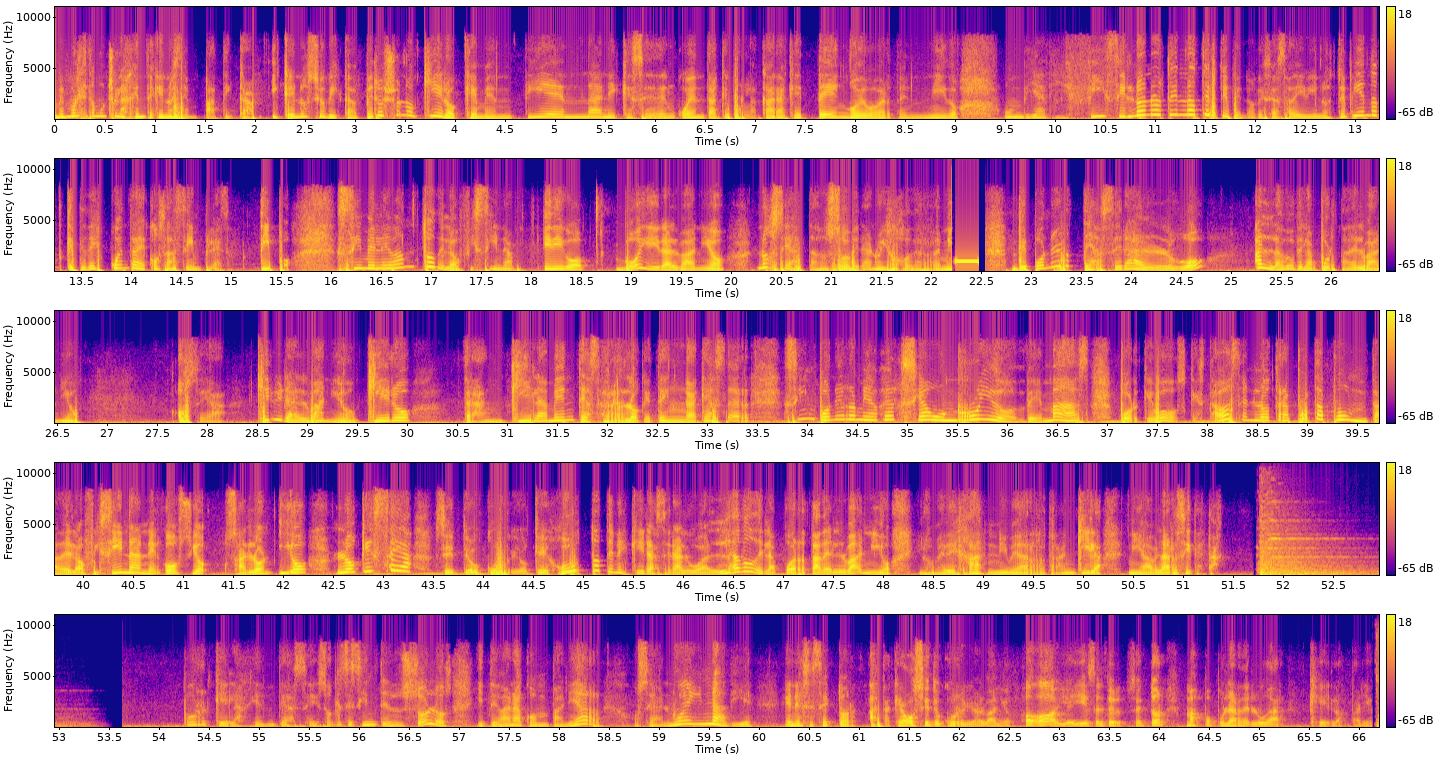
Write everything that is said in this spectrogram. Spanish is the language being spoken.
me molesta mucho la gente que no es empática y que no se ubica, pero yo no quiero que me entiendan y que se den cuenta que por la cara que tengo debo haber tenido un día difícil. No, no te, no te estoy pidiendo que seas adivino, estoy pidiendo que te des cuenta de cosas simples. Tipo, si me levanto de la oficina y digo, voy a ir al baño, no seas tan soberano hijo de remi de ponerte a hacer algo al lado de la puerta del baño. O sea, quiero ir al baño, quiero tranquilamente hacer lo que tenga que hacer sin ponerme a ver si hago un ruido de más, porque vos que estabas en la otra puta punta de la oficina, negocio, salón y o lo que sea, se te ocurrió que justo tenés que ir a hacer algo al lado de la puerta del baño y no me dejas ni me dar tranquila, ni hablar si te estás ¿Por qué la gente hace eso? ¿Que se sienten solos y te van a acompañar? O sea, no hay nadie en ese sector hasta que a vos se te ocurre ir al baño. ¡Ay! ahí es el sector más popular del lugar. Que los parió.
